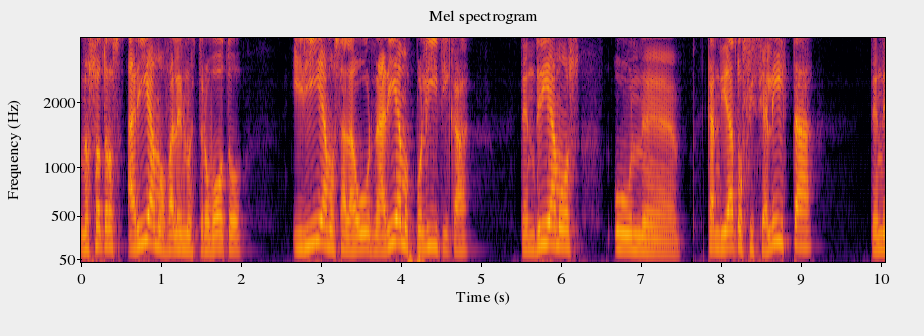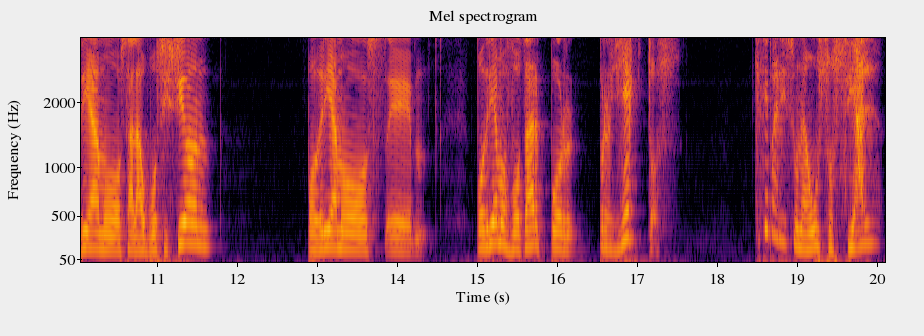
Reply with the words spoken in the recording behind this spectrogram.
nosotros haríamos valer nuestro voto, iríamos a la urna, haríamos política, tendríamos un eh, candidato oficialista, tendríamos a la oposición, podríamos, eh, podríamos votar por proyectos. ¿Qué te parece una U social?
